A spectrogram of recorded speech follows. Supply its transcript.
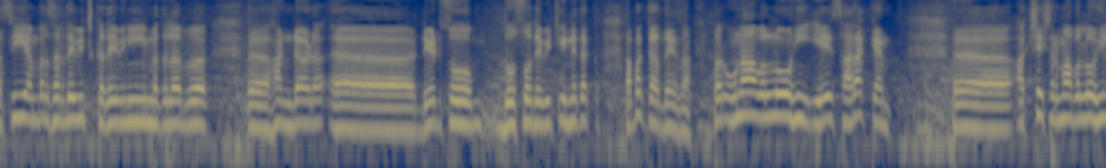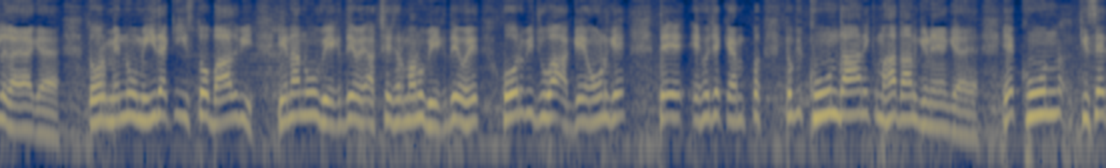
ਅਸੀਂ ਅੰਮ੍ਰਿਤਸਰ ਦੇ ਵਿੱਚ ਕਦੇ ਵੀ ਨਹੀਂ ਮਤਲਬ ਅ, 100 ਅ, 150 200 ਦੇ ਵਿੱਚ ਇੰਨੇ ਤੱਕ ਆਪਾਂ ਕਰਦੇ ਸਾਂ। ਪਰ ਉਹਨਾਂ ਵੱਲੋਂ ਹੀ ਇਹ ਸਾਰਾ ਕੈਂਪ ਅਕਸ਼ੇ ਸ਼ਰਮਾ ਵੱਲੋਂ ਹੀ ਲਗਾਇਆ ਗਿਆ ਹੈ। ਤੇ ਔਰ ਮੈਨੂੰ ਉਮੀਦ ਹੈ ਕਿ ਇਸ ਤੋਂ ਬਾਅਦ ਵੀ ਇਹਨਾਂ ਨੂੰ ਵੇਖਦੇ ਹੋਏ ਅਕਸ਼ੇ ਸ਼ਰਮਾ ਨੂੰ ਵੇਖਦੇ ਹੋਏ ਹੋਰ ਵੀ ਜੁਆ ਅੱਗੇ ਆਉਣਗੇ ਤੇ ਇਹੋ ਜਿਹੇ ਕੈਂਪ ਕਿਉਂਕਿ ਖੂਨਦਾਨ ਇੱਕ ਮਹਾਦਾਨ ਗਿਣਿਆ ਗਿਆ ਹੈ। ਇਹ ਖੂਨ ਕਿਸੇ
